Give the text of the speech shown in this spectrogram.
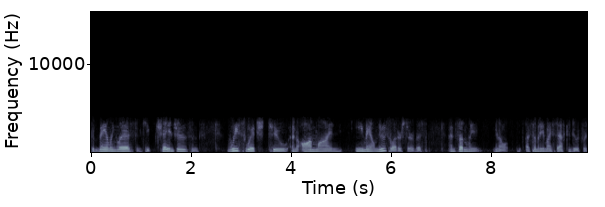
the mailing list and keep changes. And we switched to an online email newsletter service, and suddenly, you know, uh, somebody in my staff can do it for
